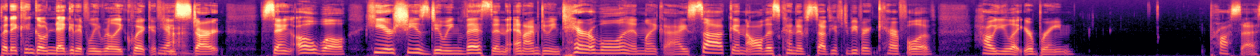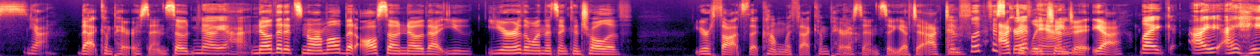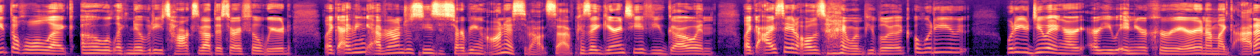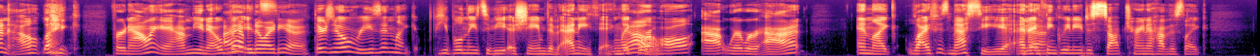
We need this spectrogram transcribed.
but it can go negatively really quick if Yeah. you start saying, oh, well, he or she is doing this, and and I'm doing terrible, and like I suck, and all this kind of stuff. You have to be very careful of how you let your brain process Yeah. that comparison. So No, yeah. know that it's normal but also know that you you're the one that's in control of your thoughts that come with that comparison. So you have to active, And flip the actively change it. Yeah. Like I I hate the whole like oh like nobody talks about this or I feel weird. Like I think everyone just needs to start being honest about stuff. Because I guarantee if you go and like I say it all the time when people are like oh what are you what are you doing? Are are you in your career? And I'm like I don't know. Like for now I am you know i have no idea There's no reason like people need to be ashamed of anything. Like No. we're all at where we're at and like life is messy and I think we need to stop trying to have this like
